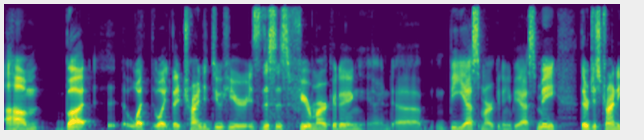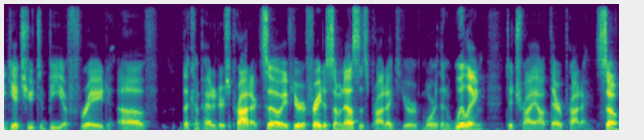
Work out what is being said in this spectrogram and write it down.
Um, but what what they're trying to do here is this is fear marketing and uh, BS marketing. If you ask me, they're just trying to get you to be afraid of the competitor's product. So if you're afraid of someone else's product, you're more than willing to try out their product. So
